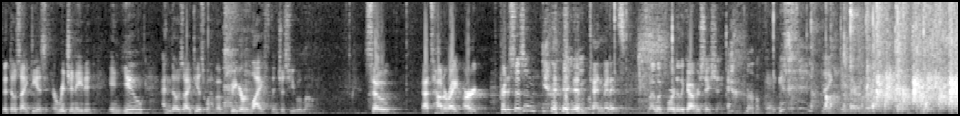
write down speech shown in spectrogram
that those ideas originated in you, and those ideas will have a bigger life than just you alone. So that's how to write art criticism in 10 minutes. I look forward to the conversation. okay. Thank you very much.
